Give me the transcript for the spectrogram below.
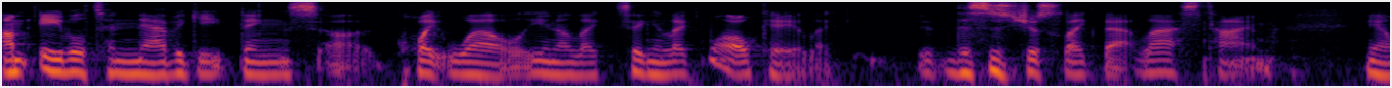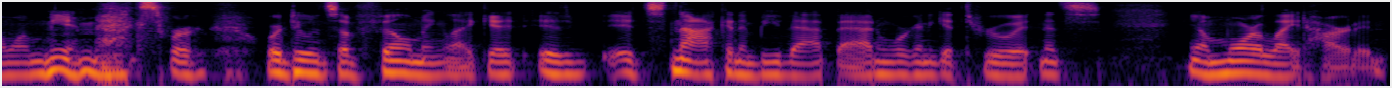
i'm able to navigate things uh, quite well you know like saying like well okay like this is just like that last time you know, when me and Max were were doing some filming, like it, it it's not going to be that bad, and we're going to get through it, and it's you know more lighthearted.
